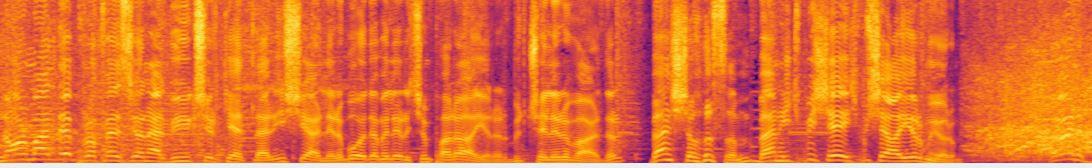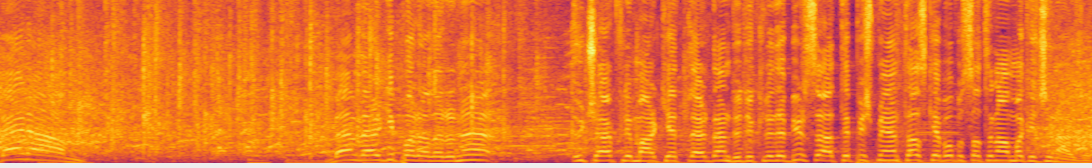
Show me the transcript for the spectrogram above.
Normalde profesyonel büyük şirketler, iş yerleri bu ödemeler için para ayırır. Bütçeleri vardır. Ben şahısım. Ben hiçbir şey hiçbir şey ayırmıyorum. Öyle benim. Ben vergi paralarını üç harfli marketlerden düdüklüde bir saat tepişmeyen tas kebabı satın almak için harcadım.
